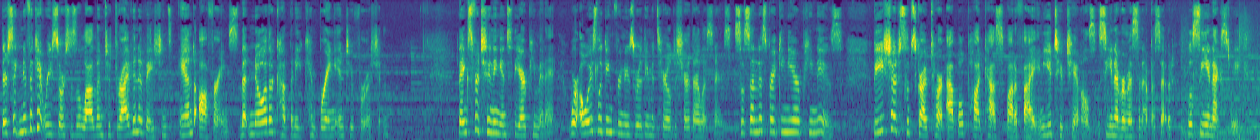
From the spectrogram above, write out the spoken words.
Their significant resources allow them to drive innovations and offerings that no other company can bring into fruition. Thanks for tuning into the ERP Minute. We're always looking for newsworthy material to share with our listeners, so send us breaking ERP news. Be sure to subscribe to our Apple Podcast, Spotify, and YouTube channels so you never miss an episode. We'll see you next week.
